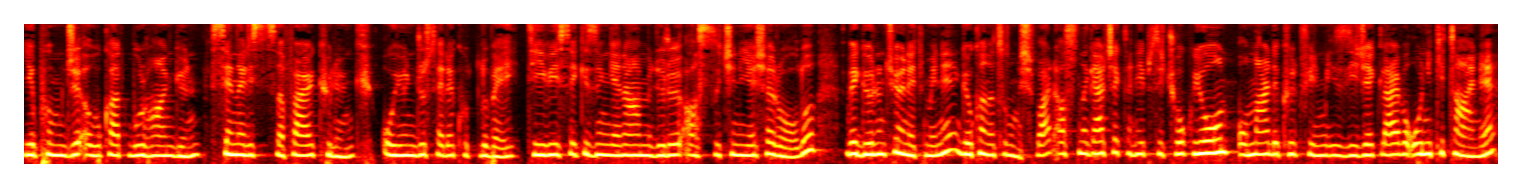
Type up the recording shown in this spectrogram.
Yapımcı avukat Burhan Gün. Senarist Zafer Külünk. Oyuncu Sere Kutlubey. TV8'in genel müdürü Aslı Çini Yaşaroğlu ve görüntü yönetmeni Gökhan Atılmış var. Aslında gerçekten hepsi çok yoğun. Onlar da 40 filmi izleyecekler ve 12 tane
